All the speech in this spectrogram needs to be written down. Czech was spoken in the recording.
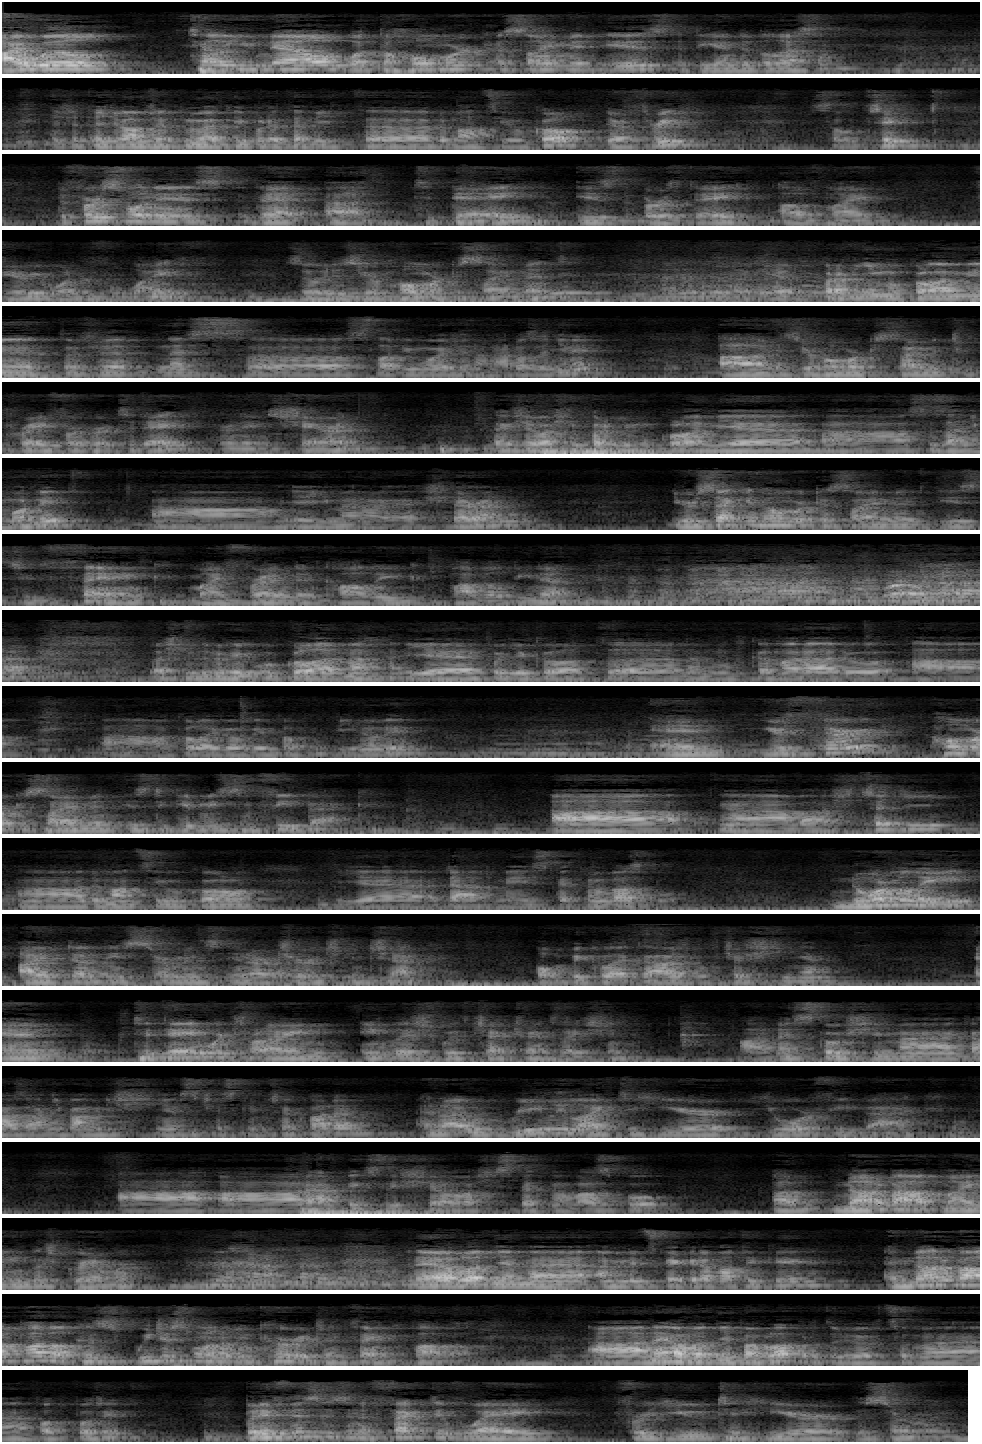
I will tell you now what the homework assignment is at the end of the lesson. Takže teď vám řeknu, jaký budete mít uh, domácí úkol. There are three. Jsou tři. The first one is that uh, today is the birthday of my very wonderful wife. So it is your homework assignment Takže prvním úkolem je to, že dnes uh, slaví moje žena narozeniny. uh, it's your homework assignment to pray for her today. Her name is Sharon. Takže vaším prvním úkolem je uh, se za ní modlit. A její jméno je Sharon. Your second homework assignment is to thank my friend and colleague Pavel Bina. Vaším druhým úkolem je poděkovat uh, mému kamarádu a, a kolegovi Pavlínovi. And your third homework assignment is to give me some feedback. A, a váš třetí a, domácí úkol je dát mi zpětnou vazbu. Normally, I've done these sermons in our church in Czech. Obvykle kážu v češtině And today we're trying English with Czech translation. a dnes zkoušíme kázání v angličtině s českým překladem. And I would really like to hear your feedback, A, a rád bych slyšel vaši zpětnou vazbu. um, not about my English grammar, Ne ohledně mé anglické gramatiky and not about Pavel, because we just want to encourage and thank Pavel. A ne ohledně Pavla, protože ho chceme podpořit. But if this is an effective way for you to hear the sermon,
